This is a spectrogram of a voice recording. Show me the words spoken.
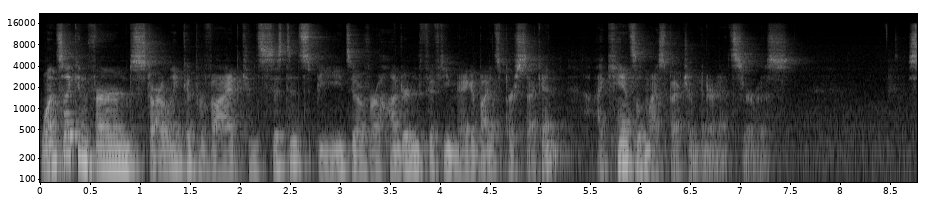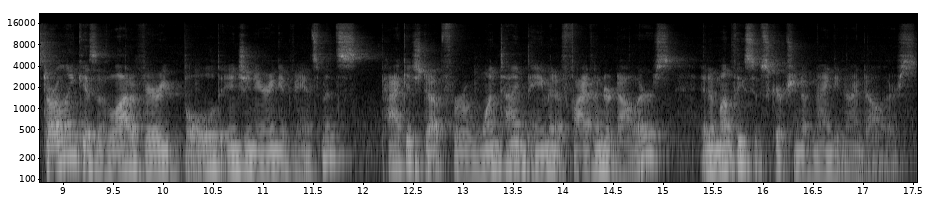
Once I confirmed Starlink could provide consistent speeds over 150 megabytes per second, I canceled my Spectrum internet service. Starlink is a lot of very bold engineering advancements packaged up for a one time payment of $500 and a monthly subscription of $99.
